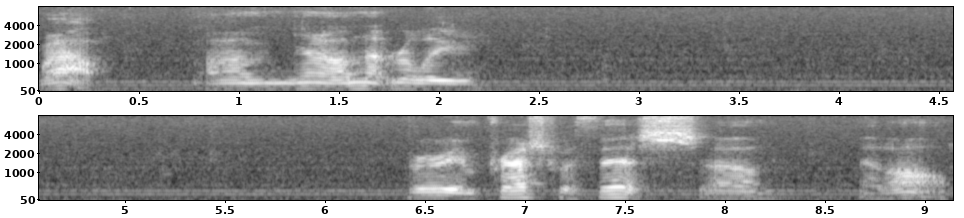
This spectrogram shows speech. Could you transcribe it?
wow. Um, you know, I'm not really very impressed with this um, at all.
